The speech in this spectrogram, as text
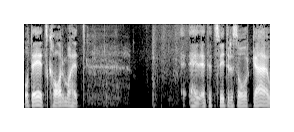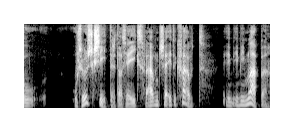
auch der, das Karma hat, hat, hat jetzt wieder so gegeben. Und, und sonst gescheitert, dass ich x Fehlentscheidungen gefällt in, in meinem Leben.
